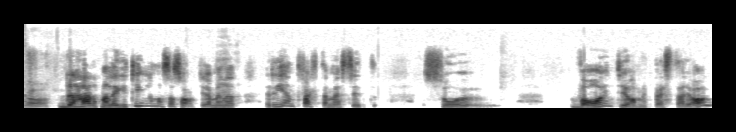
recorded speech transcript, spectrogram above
Ja. Det här att man lägger till en massa saker. Jag menar mm. rent faktamässigt så var inte jag mitt bästa jag.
